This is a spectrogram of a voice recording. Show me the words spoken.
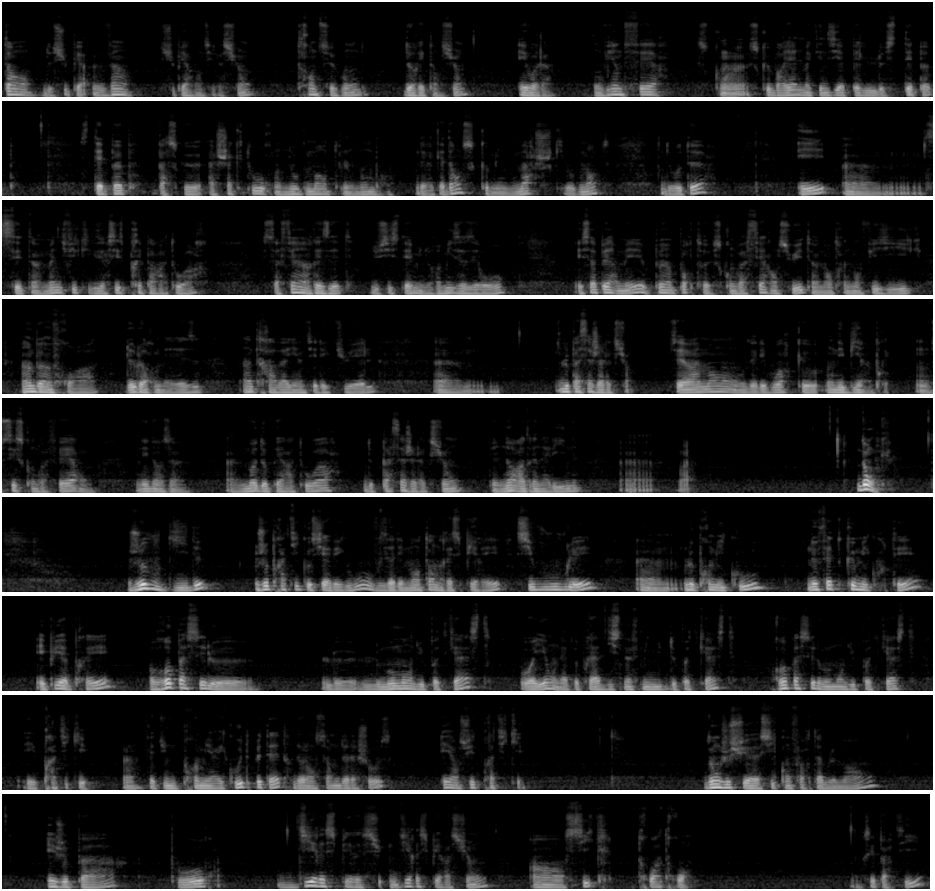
temps de super, 20 superventilations, 30 secondes de rétention, et voilà, on vient de faire ce, ce que Brian McKenzie appelle le step-up. Step-up parce qu'à chaque tour, on augmente le nombre de la cadence, comme une marche qui augmente de hauteur. Et euh, c'est un magnifique exercice préparatoire. Ça fait un reset du système, une remise à zéro. Et ça permet, peu importe ce qu'on va faire ensuite, un entraînement physique, un bain froid, de l'hormèse, un travail intellectuel, euh, le passage à l'action. C'est vraiment, vous allez voir qu'on est bien après. On sait ce qu'on va faire, on, est dans un, mode opératoire de passage à l'action, de noradrénaline. Euh, voilà. Donc, je vous guide, je pratique aussi avec vous, vous allez m'entendre respirer. Si vous voulez, euh, le premier coup, ne faites que m'écouter, et puis après, repassez le, le, moment du podcast. Vous voyez, on est à peu près à 19 minutes de podcast. Repassez le moment du podcast et pratiquez. Hein. Faites une première écoute peut-être de l'ensemble de la chose, et ensuite pratiquez. Donc je suis assis confortablement, et je pars pour 10 respirations, en cycle 3-3. Donc c'est parti.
